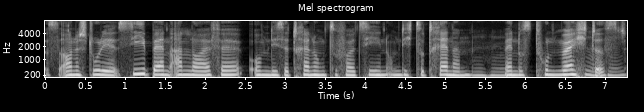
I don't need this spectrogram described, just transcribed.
ist auch eine Studie, sieben Anläufe, um diese Trennung zu vollziehen, um dich zu trennen, mhm. wenn du es tun möchtest. Mhm.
